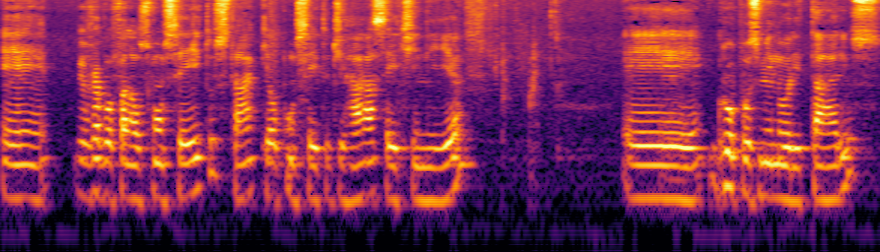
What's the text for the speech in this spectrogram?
É, eu já vou falar os conceitos, tá? que é o conceito de raça, etnia, é, grupos minoritários,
